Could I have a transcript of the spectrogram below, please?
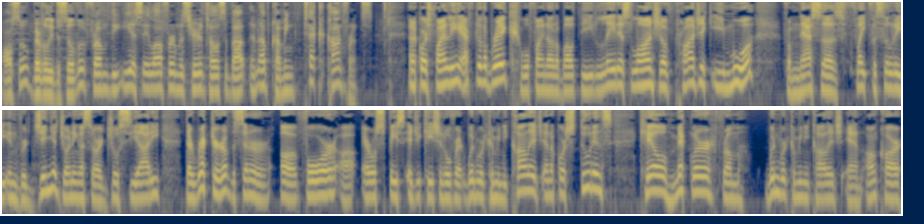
Also, Beverly De Silva from the ESA law firm is here to tell us about an upcoming tech conference. And of course, finally, after the break, we'll find out about the latest launch of Project Imua from NASA's flight facility in Virginia. Joining us are Joe Ciotti, director of the Center uh, for uh, Aerospace Education over at Windward Community College, and of course, students Kale Meckler from Windward Community College and Onkar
